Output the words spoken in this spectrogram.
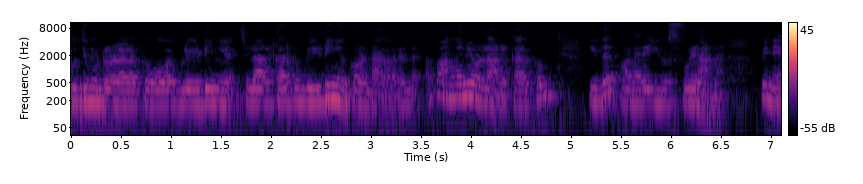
ബുദ്ധിമുട്ടുള്ള ആൾക്ക് ഓവർ ബ്ലീഡിങ് ചില ആൾക്കാർക്ക് ബ്ലീഡിങ് ഒക്കെ ഉണ്ടാകാറുണ്ട്. അപ്പോൾ അങ്ങനെയുള്ള ആൾക്കാർക്കും ഇത് വളരെ യൂസ്ഫുൾ ആണ്. പിന്നെ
